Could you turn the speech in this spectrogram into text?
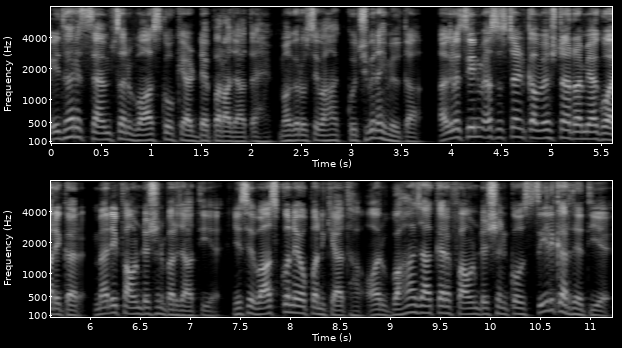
इधर सैमसन वास्को के अड्डे पर आ जाता है, मगर उसे वहाँ कुछ भी नहीं मिलता। अगले सीन में असिस्टेंट कमिश्नर रम्या ग्वारिकर लेकर मैरी फाउंडेशन पर जाती है, जिसे वास्को ने ओपन किया था और वहाँ जाकर फाउंडेशन को सील कर देती है।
